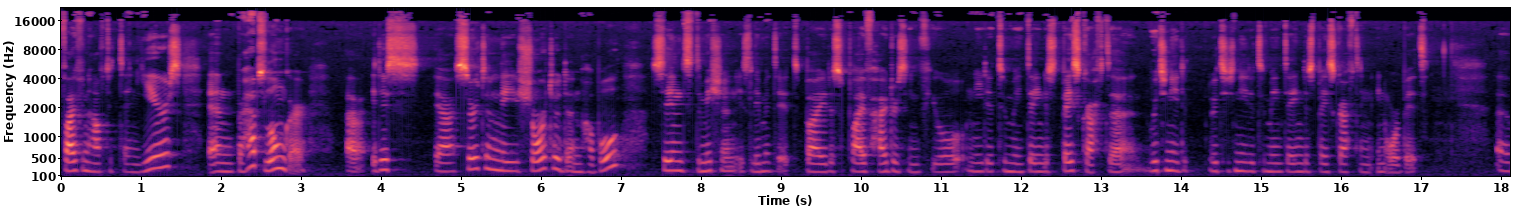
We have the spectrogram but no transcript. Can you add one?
five and a half to 10 years and perhaps longer. Uh, it is yeah, certainly shorter than Hubble since the mission is limited by the supply of hydrogen fuel needed to maintain the spacecraft, uh, which, needed, which is needed to maintain the spacecraft in, in orbit. Uh,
